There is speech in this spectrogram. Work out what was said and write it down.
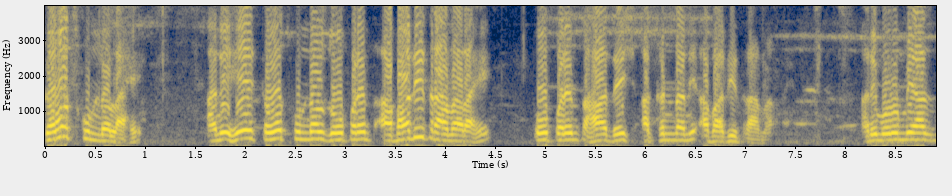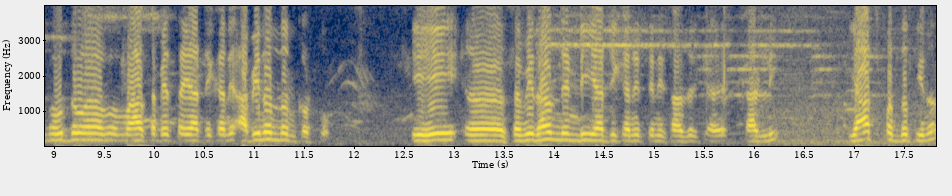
कवच कुंडल आहे. आणि हे कवच कुंडल जोपर्यंत अबाधित राहणार आहे तोपर्यंत हा देश अखंडाने अबाधित राहणार आहे. आणि म्हणून मी आज बौद्ध महासभेचं या ठिकाणी अभिनंदन करतो. की ही संविधान दिंडी या ठिकाणी त्यांनी साजरी काढली. याच पद्धतीनं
